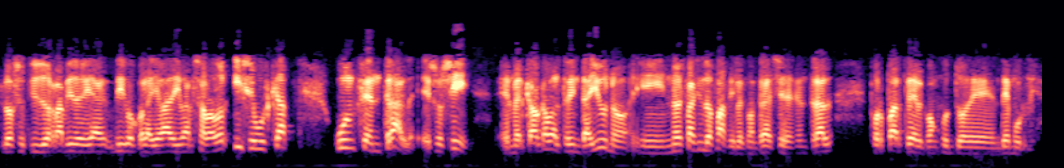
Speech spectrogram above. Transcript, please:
lo sustituyó rápido, ya digo, con la llegada de Iván Salvador y se busca un central. Eso sí, el mercado acaba el 31 y no está siendo fácil encontrar ese central por parte del conjunto de, de Murcia.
